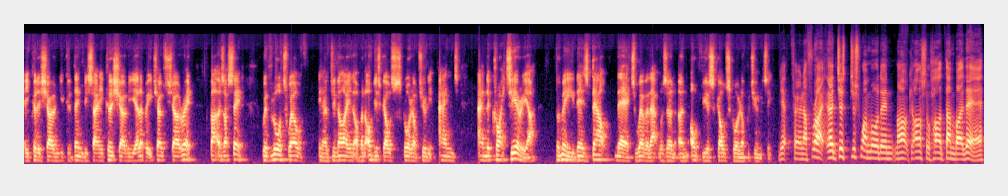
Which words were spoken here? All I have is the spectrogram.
He could have shown, you could then be saying he could have shown a yellow, but he chose to show a red. But as I said, with law 12, you know, denying of an obvious goal scoring opportunity and and the criteria for me, there's doubt there to whether that was an, an obvious goal scoring opportunity. Yeah, fair enough. Right, uh, just just one more then, Mark. Arsenal hard done by there.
